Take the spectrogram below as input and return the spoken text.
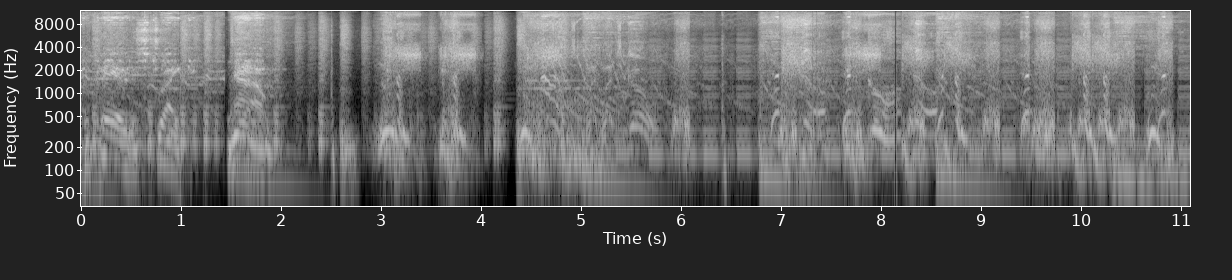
Prepare to strike. Now. Let's go. Let's go.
